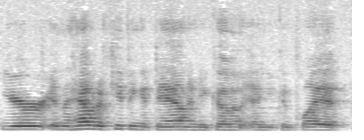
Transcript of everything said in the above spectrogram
you're in the habit of keeping it down and you go and you can play it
